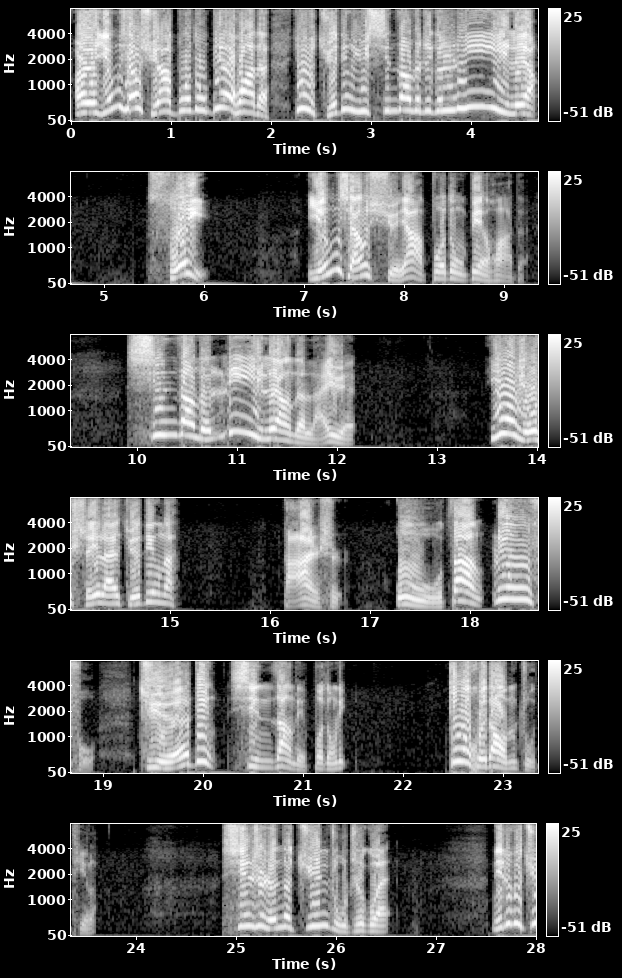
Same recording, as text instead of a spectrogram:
而影响血压波动变化的，又决定于心脏的这个力量。所以，影响血压波动变化的心脏的力量的来源，又由谁来决定呢？答案是五脏六腑。决定心脏的波动力，这又回到我们主题了。心是人的君主之官，你这个君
